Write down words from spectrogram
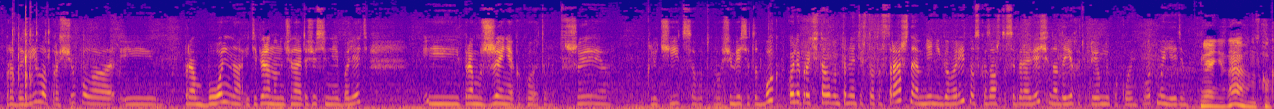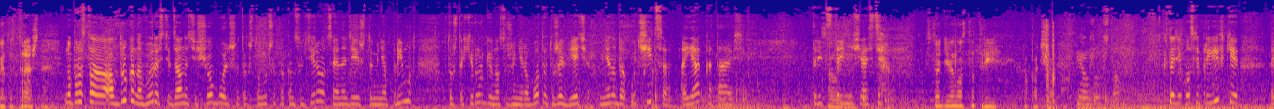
Продавила, прощупала и прям больно. И теперь оно начинает еще сильнее болеть. И прям жжение какое-то. Вот шея, ключица, вот, в общем, весь этот бок. Коля прочитал в интернете что-то страшное, мне не говорит, но сказал, что собирай вещи, надо ехать в приемный покой. Вот мы едем. Ну, я не знаю, насколько это страшно. Ну просто, а вдруг она вырастет за ночь еще больше, так что лучше проконсультироваться. Я надеюсь, что меня примут, потому что хирурги у нас уже не работают, уже вечер. Мне надо учиться, а я катаюсь. 33 Целый день. несчастья. 193 по подсчету. Я уже устала. Кстати, после прививки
